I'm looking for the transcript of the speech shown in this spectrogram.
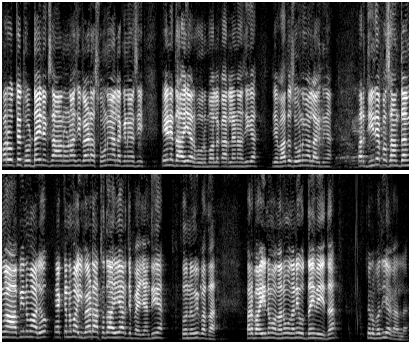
ਪਰ ਉੱਥੇ ਤੁਹਾਡਾ ਹੀ ਨੁਕਸਾਨ ਹੋਣਾ ਸੀ, ਵਹਿੜਾ ਸੋਹਣੀਆਂ ਲੱਗਣੀਆਂ ਸੀ, ਇਹਨੇ 10000 ਹੋਰ ਮੁੱਲ ਕਰ ਲੈਣਾ ਸੀਗਾ, ਜੇ ਵੱਧ ਸੋਹਣੀਆਂ ਲੱਗਦੀਆਂ। ਪਰ ਜਿਹਦੇ ਪਸੰਦ ਆਊਗਾ ਆਪ ਹੀ ਨਵਾ ਲਿਓ, ਇੱਕ ਨਵਾਈ ਵਹਿੜਾ 8-10000 ਚ ਪੈ ਜਾਂਦੀ ਆ, ਤੁਹਾਨੂੰ ਵੀ ਪਤਾ। ਪਰ ਬਾਈ ਨਵਾਉਂਦਾ ਨਵਾਉਂਦਾ ਨਹੀਂ, ਉਦਾਂ ਹੀ ਵੇਚਦਾ। ਚਲੋ ਵਧੀਆ ਗੱਲ ਹੈ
